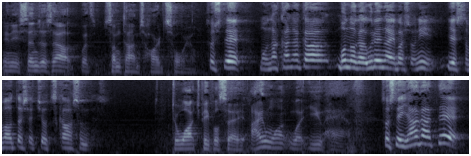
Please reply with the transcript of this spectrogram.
And he sends us out with sometimes hard soil. そしてもうなかなか物が売れない場所にイエス様は私たちを使わすんです To watch people say, I want what you have. そしてやがて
